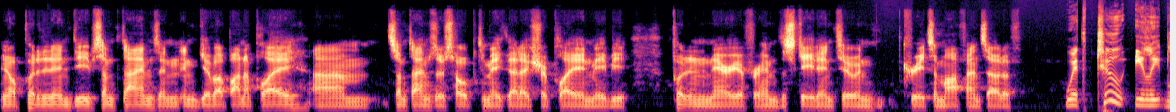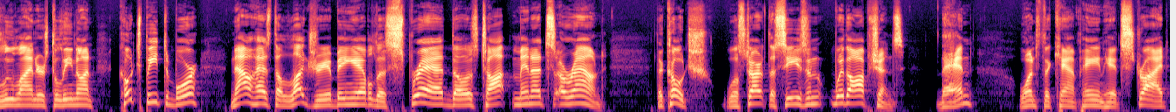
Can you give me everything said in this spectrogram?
you know put it in deep sometimes and, and give up on a play, um, sometimes there's hope to make that extra play and maybe put in an area for him to skate into and create some offense out of. With two elite blue liners to lean on, Coach Pete DeBoer now has the luxury of being able to spread those top minutes around. The coach will start the season with options. Then, once the campaign hits stride,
